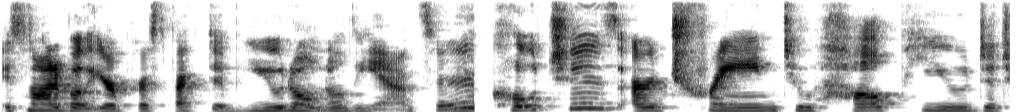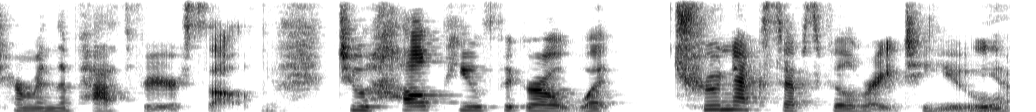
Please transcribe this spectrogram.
it's not about your perspective. You don't know the answer. Yeah. Coaches are trained to help you determine the path for yourself, yeah. to help you figure out what true next steps feel right to you, yeah.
